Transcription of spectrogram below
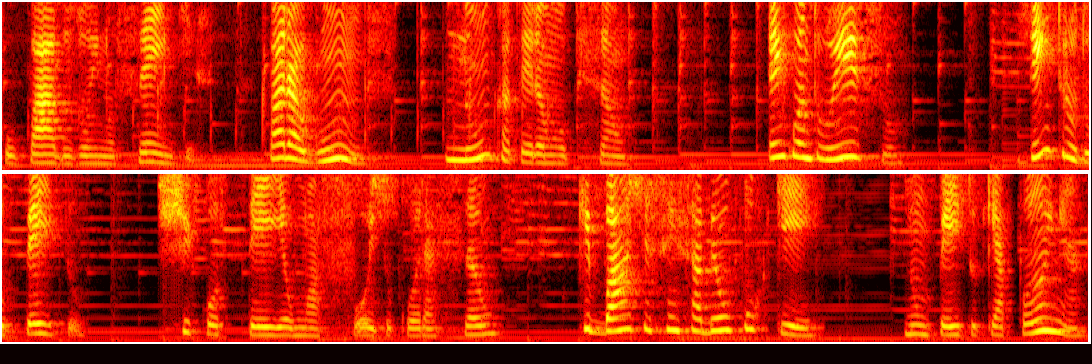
Culpados ou inocentes, para alguns, nunca terão opção. Enquanto isso, dentro do peito, chicoteia um afoito coração que bate sem saber o porquê, num peito que apanha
